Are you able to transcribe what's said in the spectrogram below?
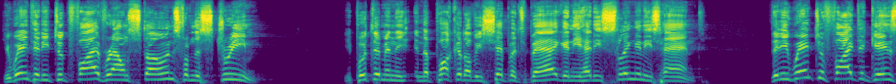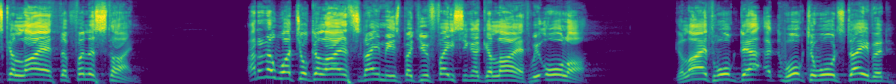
He went and he took five round stones from the stream. He put them in the, in the pocket of his shepherd's bag and he had his sling in his hand. Then he went to fight against Goliath the Philistine. I don't know what your Goliath's name is, but you're facing a Goliath. We all are. Goliath walked, down, walked towards David.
